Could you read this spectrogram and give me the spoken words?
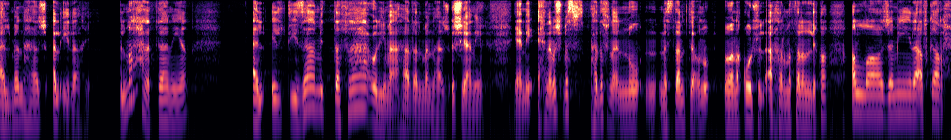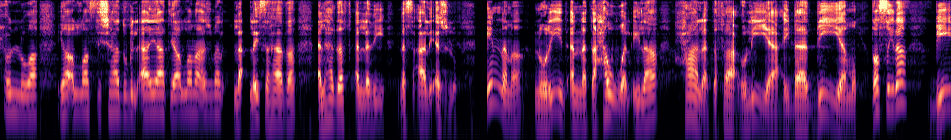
المنهج الإلهي. المرحلة الثانية الالتزام التفاعلي مع هذا المنهج. إيش يعني؟ يعني إحنا مش بس هدفنا إنه نستمتع ونقول في الآخر مثلا اللقاء الله جميلة أفكار حلوة يا الله استشهاد بالآيات يا الله ما أجمل. لا ليس هذا الهدف الذي نسعى لأجله. إنما نريد أن نتحول إلى حالة تفاعلية عبادية متصلة ب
